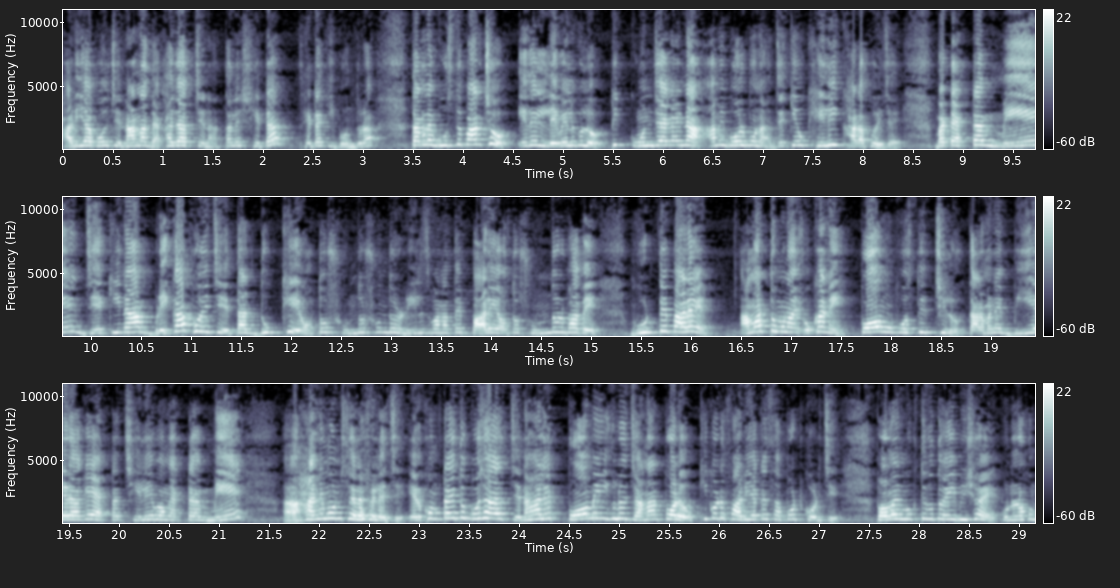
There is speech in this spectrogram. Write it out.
ফারিয়া বলছে, না না, দেখা যাচ্ছে না। তাহলে সেটা সেটা কি বন্ধুরা? তার মানে বুঝতে পারছ, এদের লেভেলগুলো ঠিক কোন জায়গায় না, আমি বলব না যে কেউ খেলেই খারাপ হয়ে যায়। বাট একটা মেয়ে যে কিনা ব্রেকআপ হয়েছে, তার দুঃখে অত সুন্দর সুন্দর রিলস বানাতে পারে, অত সুন্দরভাবে ঘুরতে পারে, আমার তো মনে হয় ওখানে পম উপস্থিত ছিল। তার মানে বিয়ের আগে একটা ছেলে এবং একটা মেয়ে হানিমুন সেরে ফেলেছে। এরকমটাই তো বোঝা যাচ্ছে। নাহলে পম এইগুলো জানার পরেও কি করে ফারিয়াকে সাপোর্ট করছে? পমের মুখ থেকে তো এই বিষয়ে কোনো রকম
